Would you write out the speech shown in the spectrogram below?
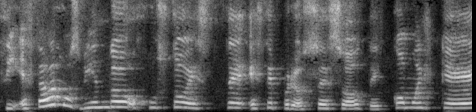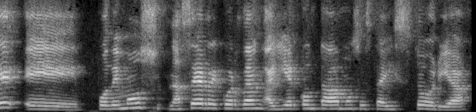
Sí, estábamos viendo justo este, este proceso de cómo es que eh, podemos nacer. Recuerdan, ayer contábamos esta historia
